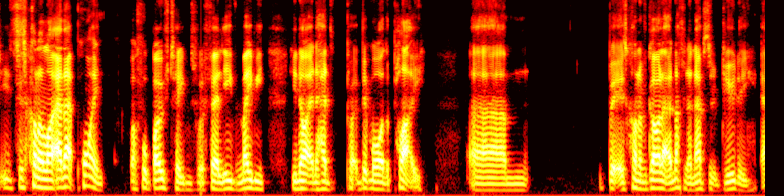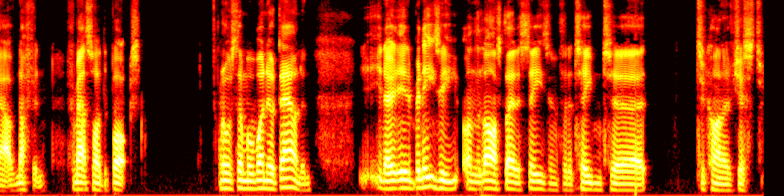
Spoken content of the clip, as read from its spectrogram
it's just kind of like at that point, I thought both teams were fairly even. Maybe United had a bit more of the play, um, but it's kind of gone out of nothing, an absolute beauty out of nothing from outside the box. And all of a sudden we're one 0 down, and you know it had been easy on the last day of the season for the team to to kind of just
